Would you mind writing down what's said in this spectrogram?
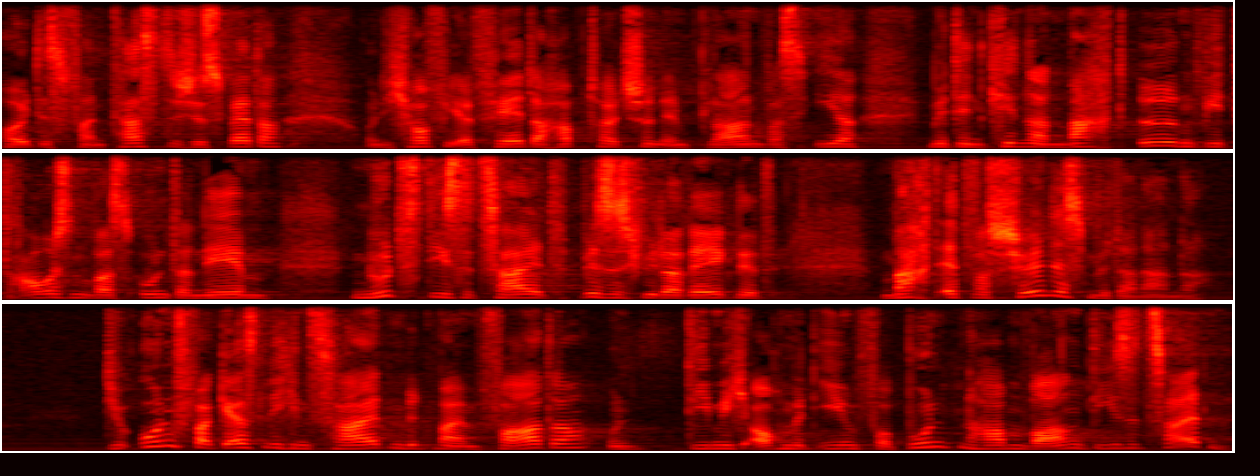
Heute ist fantastisches Wetter und ich hoffe, ihr Väter habt heute schon einen Plan, was ihr mit den Kindern macht. Irgendwie draußen was unternehmen. Nutzt diese Zeit, bis es wieder regnet. Macht etwas Schönes miteinander. Die unvergesslichen Zeiten mit meinem Vater und die mich auch mit ihm verbunden haben, waren diese Zeiten.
